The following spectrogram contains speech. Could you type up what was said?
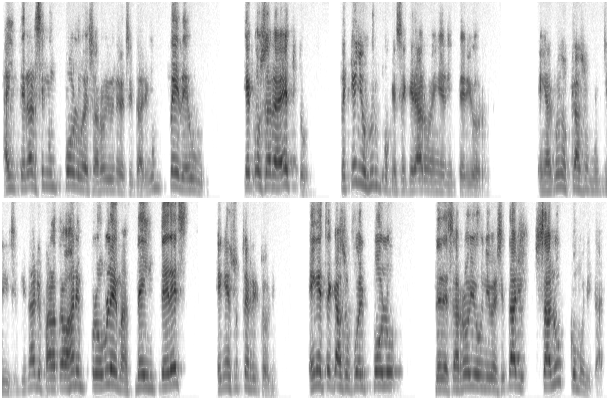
a integrarse en un polo de desarrollo universitario, un PDU. ¿Qué cosa era esto? Pequeños grupos que se crearon en el interior, en algunos casos multidisciplinarios, para trabajar en problemas de interés en esos territorios. En este caso fue el Polo de Desarrollo Universitario, Salud Comunitaria.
